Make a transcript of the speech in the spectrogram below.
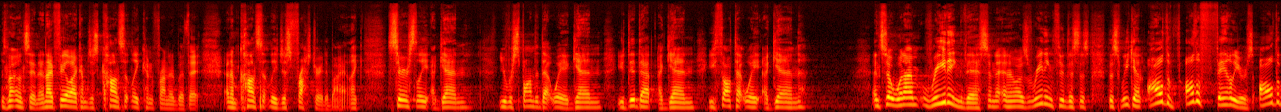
is my own sin. And I feel like I'm just constantly confronted with it. And I'm constantly just frustrated by it. Like, seriously, again? You responded that way again. You did that again. You thought that way again. And so when I'm reading this, and, and I was reading through this, this this weekend, all the, all the failures, all the,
